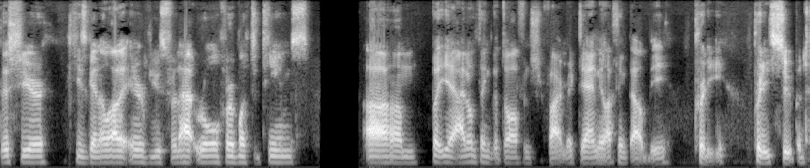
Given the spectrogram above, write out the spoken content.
this year. He's getting a lot of interviews for that role for a bunch of teams. Um, but yeah, I don't think the Dolphins should fire McDaniel. I think that would be pretty pretty stupid.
